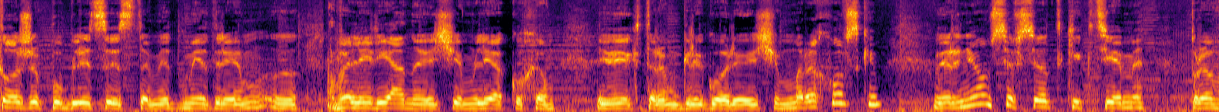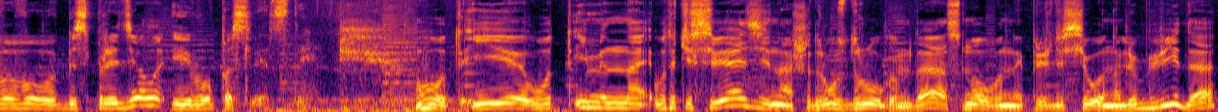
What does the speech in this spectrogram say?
тоже публицистами Дмитрием э, Валерьяновичем Лекухом и Виктором Григорьевичем Мараховским, вернемся все-таки к теме правового беспредела и его последствий. Вот, и вот именно вот эти связи наши друг с другом, да, основанные прежде всего на любви, да,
